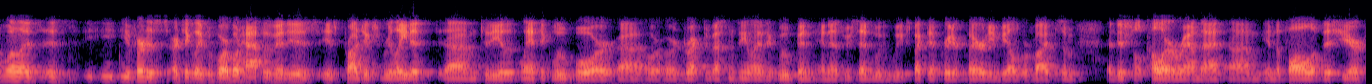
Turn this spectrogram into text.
well, it's you've heard us articulate before, about half of it is projects related um, to the Atlantic Loop uh, or direct investments in the Atlantic Loop. And as we said, we expect to have greater clarity and be able to provide some additional color around that um, in the fall of this year.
